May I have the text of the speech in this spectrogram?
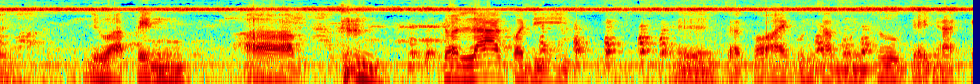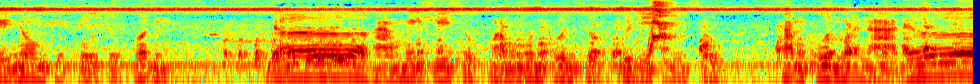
อหรือว่าเป็นเอ่อดอลลาร์ก็ดีเออแต่ก็ให้คุณคำบุญสู้แก่ญาติแก่โยมทุกผู้ทุกคน เด้อหางมีสีสุขมังคุนคุณสุขอยู่ดีมีสุขทำคุณเมื่อหนาเด้อ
